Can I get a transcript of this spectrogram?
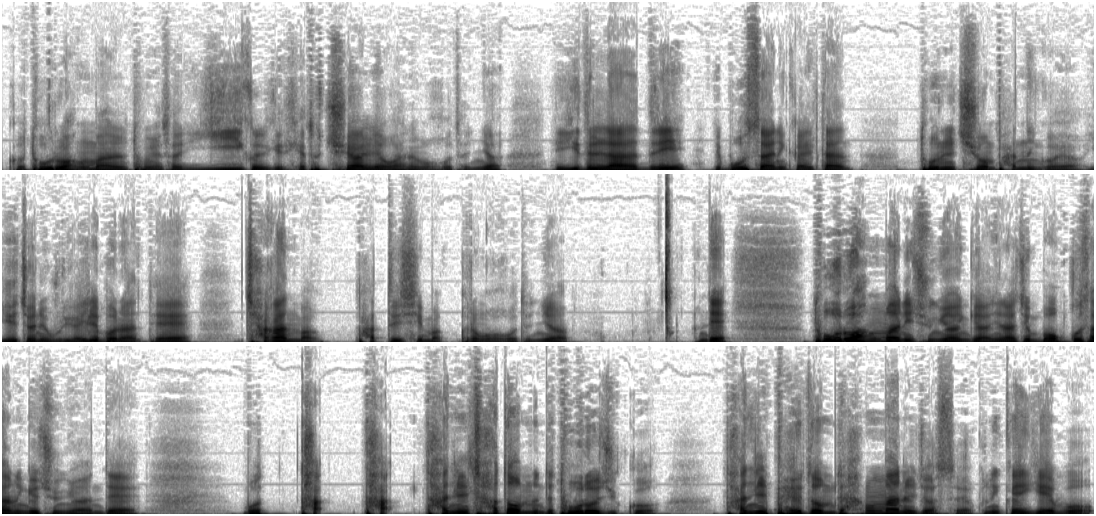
그 도로 항만을 통해서 이익을 계속 취하려고 하는 거거든요. 이들 나라들이 못 사니까 일단 돈을 지원 받는 거예요. 예전에 우리가 일본한테 차관 막 받듯이 막 그런 거거든요. 근데 도로 항만이 중요한 게 아니라 지금 먹고 사는 게 중요한데 뭐 다, 다, 다닐 차도 없는데 도로 짓고 다닐 배도 없는데 항만을 졌어요. 그러니까 이게 뭐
